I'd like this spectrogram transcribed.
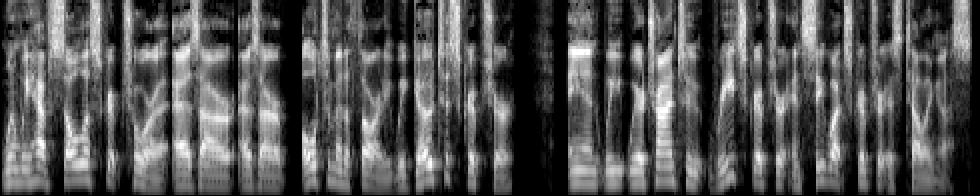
when we have sola scriptura as our as our ultimate authority, we go to scripture and we we're trying to read scripture and see what scripture is telling us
